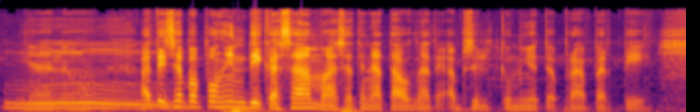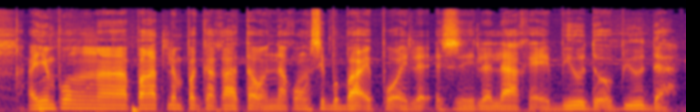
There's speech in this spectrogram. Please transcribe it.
Yan, oh. Mm. At isa pa pong hindi kasama sa tinatawag natin absolute community of property. Ayun pong ah, pangatlong pagkakataon na kung si babae po ay si lalaki ay byudo o byuda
